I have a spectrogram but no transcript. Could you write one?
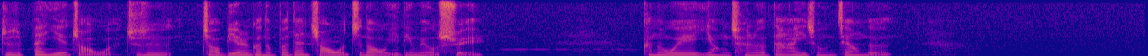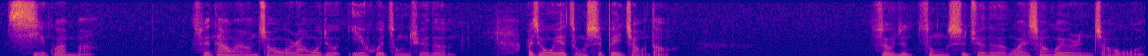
就是半夜找我，就是找别人可能不但找我知道我一定没有睡，可能我也养成了大一种这样的习惯吧，所以大晚上找我，然后我就也会总觉得，而且我也总是被找到，所以我就总是觉得晚上会有人找我。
